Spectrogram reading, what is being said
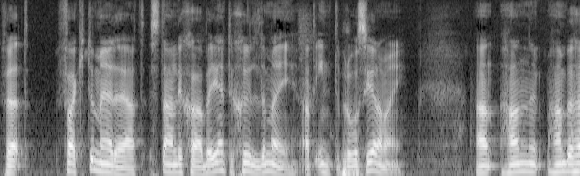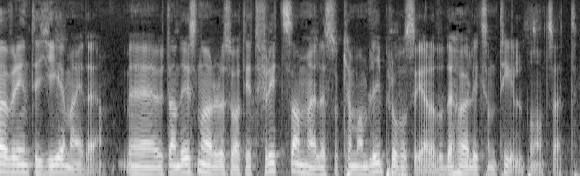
För att faktum är det att Stanley Sjöberg är inte skyldig mig att inte provocera mig. Han, han, han, behöver inte ge mig det. Eh, utan det är snarare så att i ett fritt samhälle så kan man bli provocerad och det hör liksom till på något sätt.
